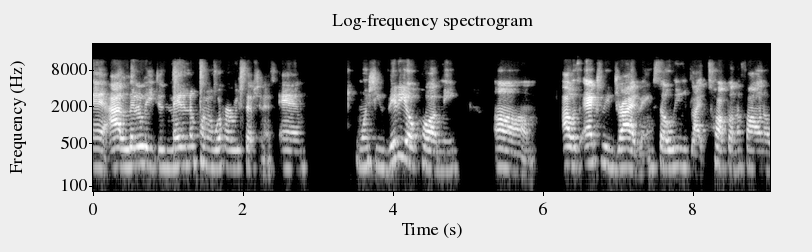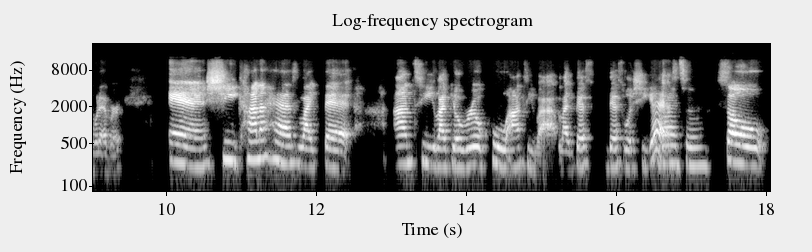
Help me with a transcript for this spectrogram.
and I literally just made an appointment with her receptionist. And when she video called me, um, I was actually driving. So we like talked on the phone or whatever. And she kind of has like that auntie, like your real cool auntie vibe. Like that's that's what she gets. So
